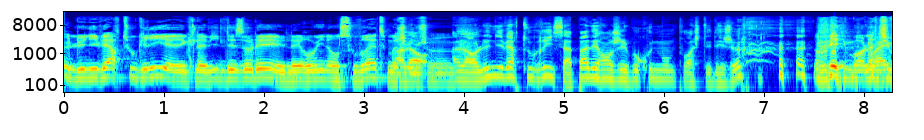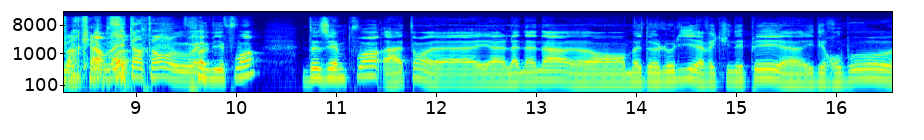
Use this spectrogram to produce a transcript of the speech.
l'univers tout gris avec la ville désolée et l'héroïne en souvrette. Moi, alors, alors l'univers tout gris, ça a pas dérangé beaucoup de monde pour acheter des jeux. oui, bon là tu marques un, un temps. Premier point. Deuxième point, ah, attends, il euh, y a la nana euh, en mode loli avec une épée euh, et des robots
